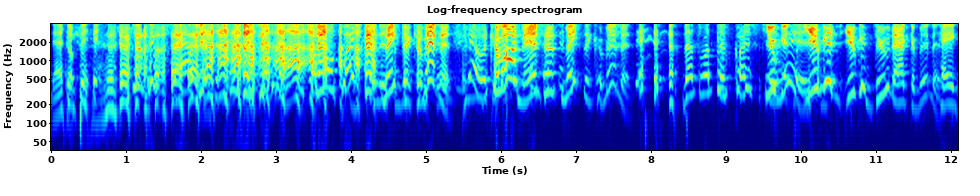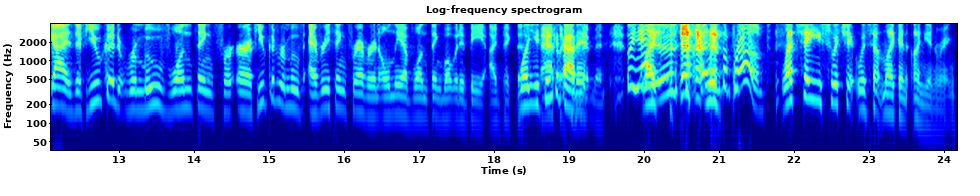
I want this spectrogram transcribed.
That's a big. You picked salad. just, just, question just is make the pick commitment. Yeah, what- Come on, man, just make the commitment. That's what this question You can, is. you can, you can do that commitment. Hey guys, if you could remove one thing for, or if you could remove everything forever and only have one thing, what would it be? I'd pick this. Well, you think That's a about it. Well, yeah, like, it was, that was the prompt. Let's say you switch it with something like an onion ring.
